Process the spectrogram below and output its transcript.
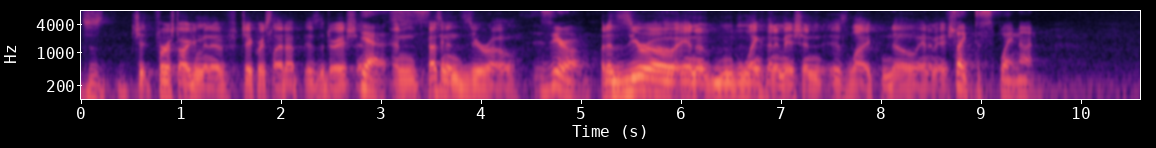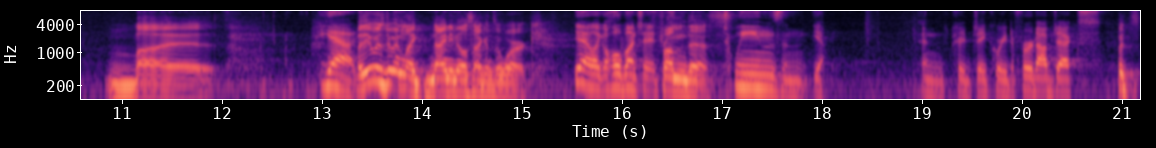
just first argument of jQuery slide up is the duration. Yes. And it's passing in zero. Zero. But at zero, and a length animation is like no animation. It's like display none. but Yeah, but it was doing like 90 milliseconds of work yeah, like a whole bunch of from this. tweens and yeah, and create jQuery deferred objects. But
